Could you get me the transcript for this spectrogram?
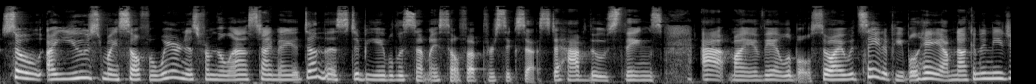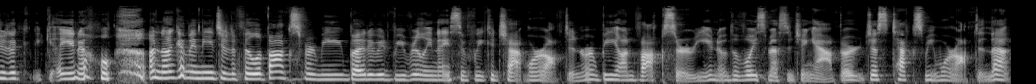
So I used my self awareness from the last time I had done this to be able to set myself up for success, to have those things at my available. So I would say to people, Hey, I'm not going to need you to, you know, I'm not going to need you to fill a box For me, but it would be really nice if we could chat more often or be on Voxer, you know, the voice messaging app, or just text me more often. That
